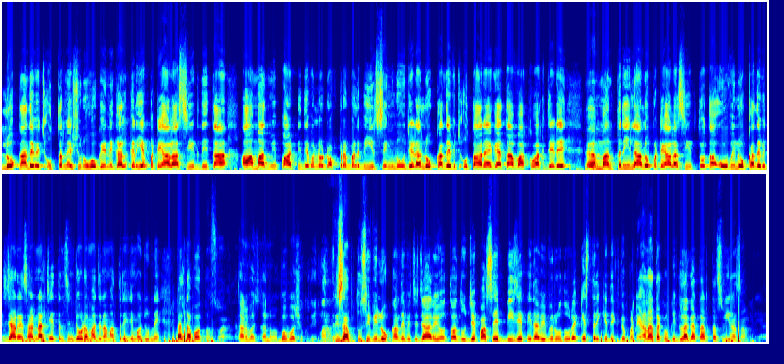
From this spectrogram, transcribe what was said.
ਲੋਕਾਂ ਦੇ ਵਿੱਚ ਉਤਰਨੇ ਸ਼ੁਰੂ ਹੋ ਗਏ ਨੇ। ਗੱਲ ਕਰੀਏ ਪਟਿਆਲਾ ਸੀਟ ਦੀ ਤਾਂ ਆਮ ਆਦਮੀ ਪਾਰਟੀ ਦੇ ਵੱਲੋਂ ਡਾਕਟਰ ਬਲਬੀਰ ਸਿੰਘ ਨੂੰ ਜਿਹੜਾ ਲੋਕਾਂ ਦੇ ਵਿੱਚ ਉਤਾਰਿਆ ਗਿਆ ਤਾਂ ਵੱਖ-ਵੱਖ ਜਿਹੜੇ ਮੰਤਰੀ ਲਾ ਲਓ ਪਟਿਆਲਾ ਸੀਟ ਤੋਂ ਤਾਂ ਉਹ ਵੀ ਲੋਕਾਂ ਦੇ ਵਿੱਚ ਜਾ ਰਹੇ ਸਾਡੇ ਨਾਲ ਚੇਤਨ ਸਿੰਘ ਜੋੜਾ ਮਾਜਰਾ ਮੰਤਰੀ ਜੀ ਮੌਜੂਦ ਨੇ। ਪਹਿਲਾਂ ਤਾਂ ਬਹੁਤ-ਬਹੁਤ ਸਵਾਗਤ ਧੰਨਵਾਦ ਧੰਨਵਾਦ। ਬਹੁਤ ਬਹੁਤ ਸ਼ੁਕਰੀਆ। ਮੰਤਰੀ ਸਾਹਿਬ ਤੁਸੀਂ ਵੀ ਲੋਕਾਂ ਦੇ ਵਿੱਚ ਜਾ ਰਹੇ ਹੋ ਤਾਂ ਦੂਜੇ ਪਾਸੇ ਬੀਜੇਪੀ ਦਾ ਵੀ ਵਿਰੋਧ ਹੋ ਰਿਹਾ। ਕਿਸ ਤਰੀਕੇ ਦੇਖਦੇ ਹੋ ਪਟਿਆਲਾ ਤੱਕ ਕਿਉਂਕਿ ਲਗਾਤਾਰ ਤਸਵੀਰਾਂ ਸਾਹਮਣੇ ਆ ਰਹੀਆਂ।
